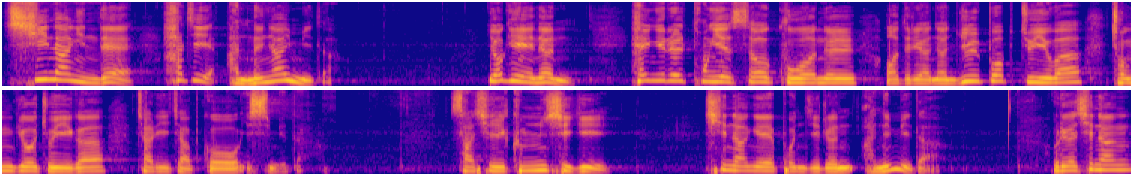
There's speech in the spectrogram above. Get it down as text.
신앙인데 하지 않느냐입니다. 여기에는 행위를 통해서 구원을 얻으려는 율법주의와 종교주의가 자리 잡고 있습니다. 사실 금식이 신앙의 본질은 아닙니다. 우리가 신앙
